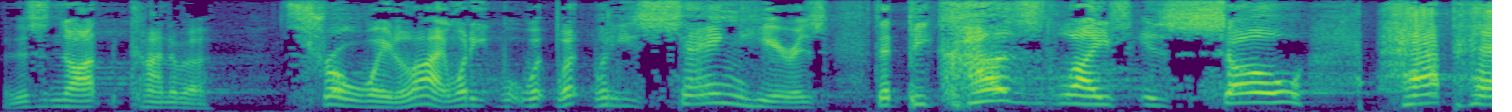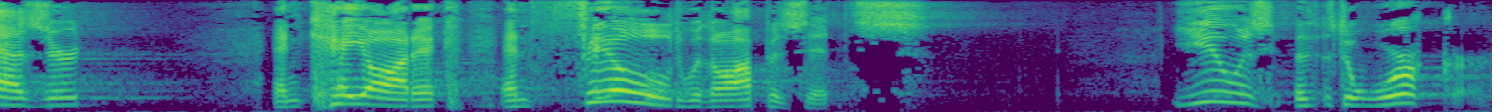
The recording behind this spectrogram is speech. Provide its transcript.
this is not kind of a throwaway line. What, he, what, what, what he's saying here is that because life is so haphazard and chaotic and filled with opposites, you as, as the worker,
